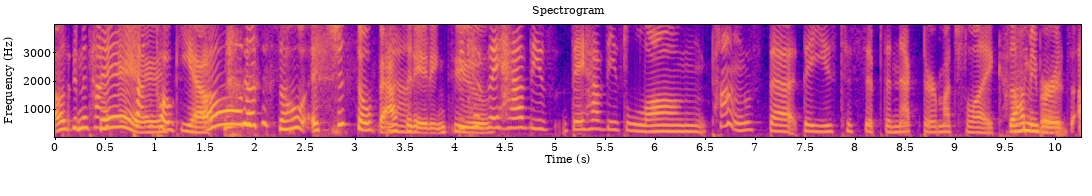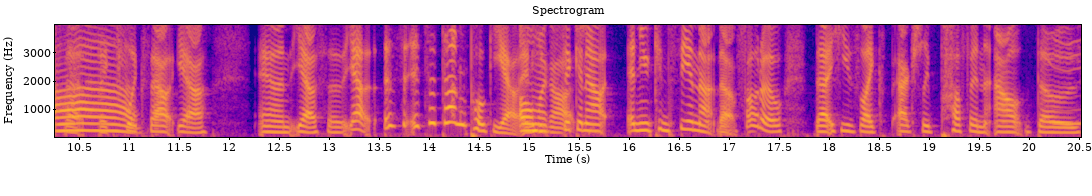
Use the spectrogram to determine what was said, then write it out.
I was gonna tongue, say tongue pokey out. Oh, that's so. It's just so fascinating yeah. too. Because they have these, they have these long tongues that they use to sip the nectar, much like the hummingbirds, hummingbirds. Ah. that, that flicks out. Yeah, and yeah, so yeah, it's it's a tongue pokey out. Oh and my he's gosh. sticking out, and you can see in that that photo that he's like actually puffing out those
